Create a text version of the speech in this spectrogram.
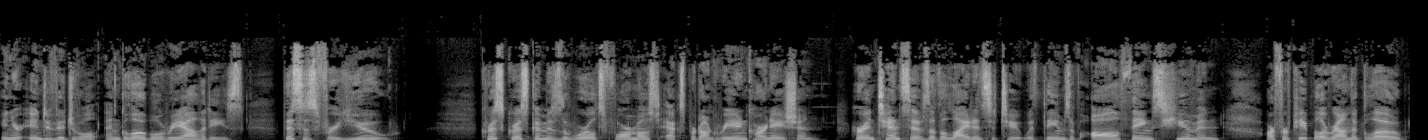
in your individual and global realities. This is for you. Chris Griscom is the world's foremost expert on reincarnation. Her intensives of the Light Institute with themes of all things human are for people around the globe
